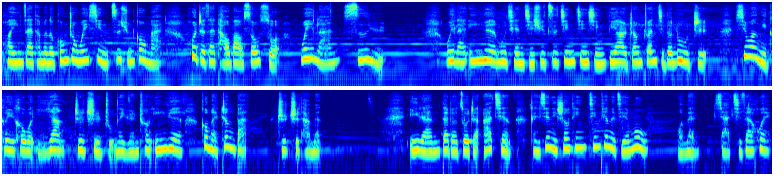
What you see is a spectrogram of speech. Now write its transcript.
欢迎在他们的公众微信咨询购买，或者在淘宝搜索“微蓝私语”。微蓝音乐目前急需资金进行第二张专辑的录制。希望你可以和我一样支持主内原创音乐，购买正版，支持他们。依然代表作者阿浅，感谢你收听今天的节目，我们下期再会。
